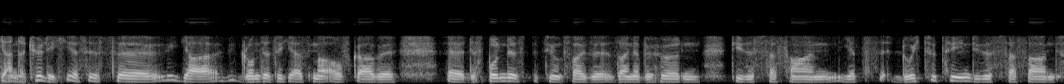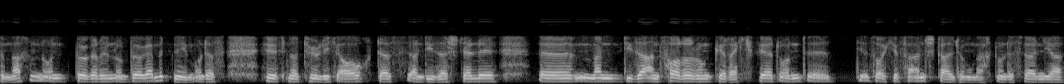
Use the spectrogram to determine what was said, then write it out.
Ja, natürlich. Es ist äh, ja grundsätzlich erstmal Aufgabe äh, des Bundes bzw. seiner Behörden, dieses Verfahren jetzt durchzuziehen, dieses Verfahren zu machen und Bürgerinnen und Bürger mitnehmen. Und das hilft natürlich auch, dass an dieser Stelle äh, man dieser Anforderung gerecht wird und äh, solche Veranstaltungen macht. Und es werden ja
